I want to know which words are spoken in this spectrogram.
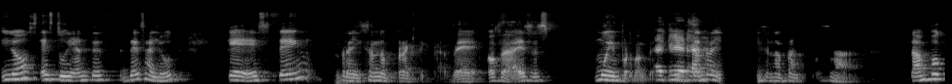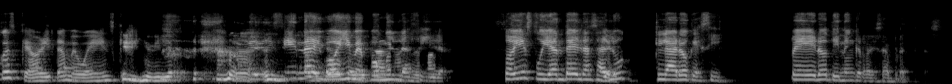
Los estudiantes de salud que estén realizando prácticas. ¿eh? O sea, eso es muy importante tampoco es que ahorita me voy a inscribir. medicina y voy y me pongo en la fila. ¿Soy estudiante de la salud? Claro que sí, pero tienen que realizar prácticas.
